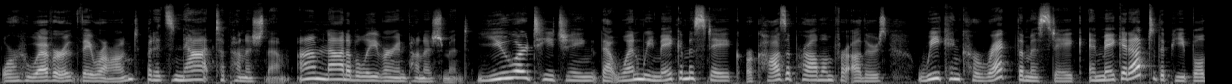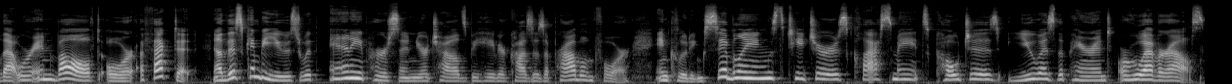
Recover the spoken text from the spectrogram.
or whoever they wronged, but it's not to punish them. I'm not a believer in punishment. You are teaching that when we make a mistake or cause a problem for others, we can correct the mistake and make it up to the people that were involved or affected. Now, this can be used with any person your child's behavior causes a problem for, including siblings, teachers, classmates, coaches, you as the parent, or whoever else.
